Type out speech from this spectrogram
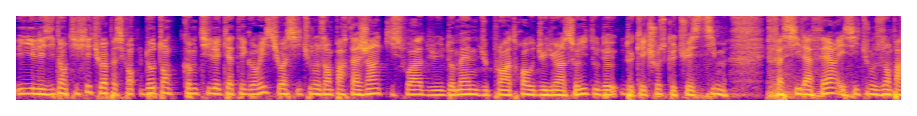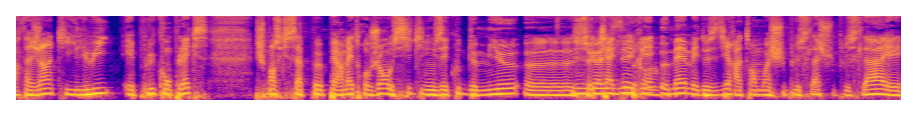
les identifier, tu vois, parce que d'autant que comme tu les catégorises, tu vois, si tu nous en partages un qui soit du domaine du plan A3 ou du lieu insolite ou de, de quelque chose que tu estimes facile à faire, et si tu nous en partages un qui, lui, est plus complexe, je pense que ça peut permettre aux gens aussi qui nous écoutent de mieux euh, se calibrer eux-mêmes et de se dire, attends, moi je suis plus là, je suis plus là, et,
